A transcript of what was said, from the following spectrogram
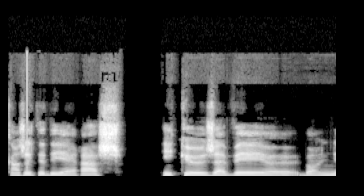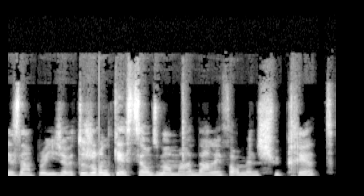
quand j'étais DRH et que j'avais euh, bon, une employée. J'avais toujours une question du moment. Dans l'informel, je suis prête.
